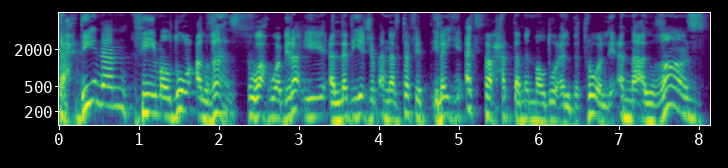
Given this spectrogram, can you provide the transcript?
تحديدا في موضوع الغاز وهو برأيي الذي يجب أن نلتفت إليه أكثر حتى من موضوع البترول لأن الغاز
